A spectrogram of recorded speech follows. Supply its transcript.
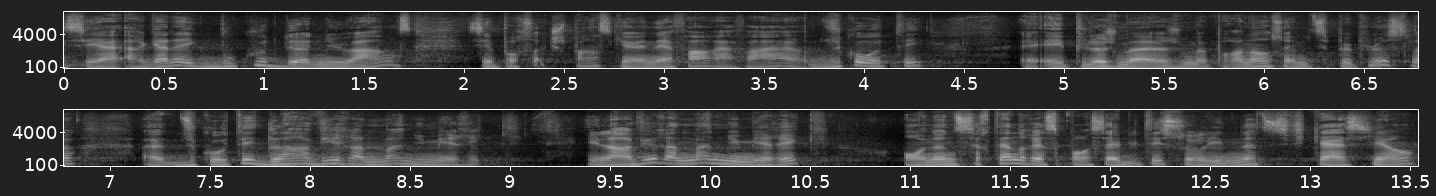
c'est à regarder avec beaucoup de nuances. C'est pour ça que je pense qu'il y a un effort à faire du côté, et puis là je me, je me prononce un petit peu plus, là, euh, du côté de l'environnement numérique. Et l'environnement numérique, on a une certaine responsabilité sur les notifications,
